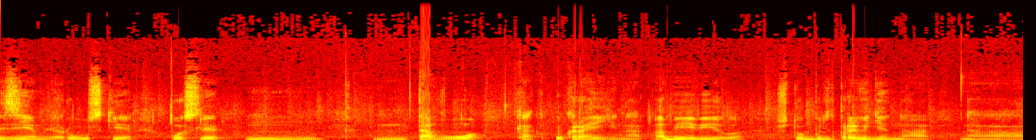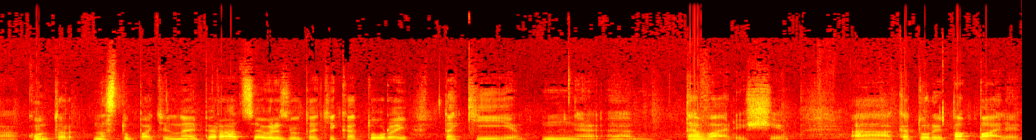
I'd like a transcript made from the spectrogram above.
земли русские после м- того, как Украина объявила, что будет проведена контрнаступательная операция, в результате которой такие э, товарищи, а, которые попали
